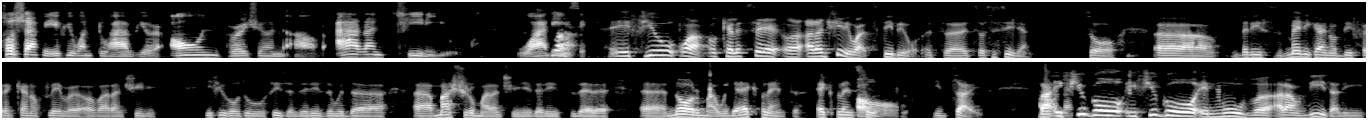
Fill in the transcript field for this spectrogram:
So, Shafi, if you want to have your own version of arancini, what is Well, it? if you well, okay, let's say uh, arancini. Well, it's typical. It's a it's a Sicilian. So uh, there is many kind of different kind of flavor of arancini. If you go to Sicily, there is with the uh, mushroom arancini. There is the uh, norma with the eggplant, eggplant sauce Oh, inside. But Oh, if you go if you go and move uh, around Italy,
